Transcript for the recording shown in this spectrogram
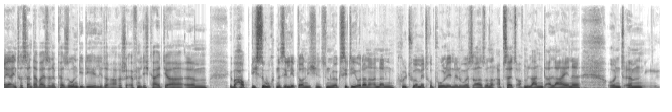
ja interessanterweise eine Person, die die literarische Öffentlichkeit ja ähm, überhaupt nicht sucht. Ne? Sie lebt auch nicht in New York City oder einer anderen Kulturmetropole in den USA, sondern abseits auf dem Land alleine und ähm,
